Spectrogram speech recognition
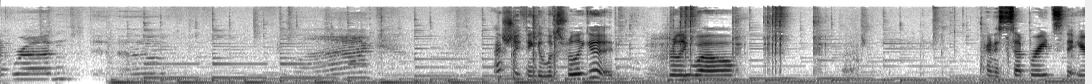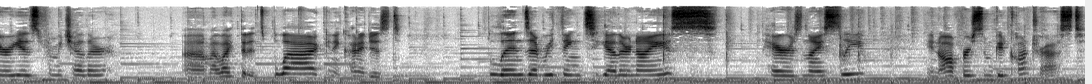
Black rug. Black. I actually think it looks really good. Really well. Kind of separates the areas from each other. Um, I like that it's black and it kind of just blends everything together nice, pairs nicely, and offers some good contrast.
